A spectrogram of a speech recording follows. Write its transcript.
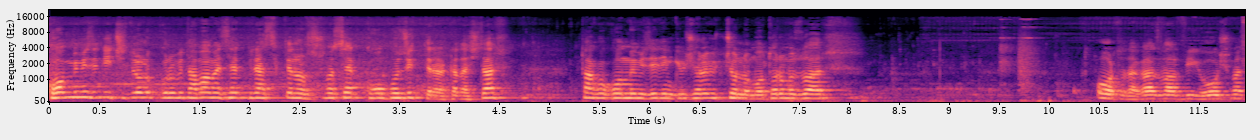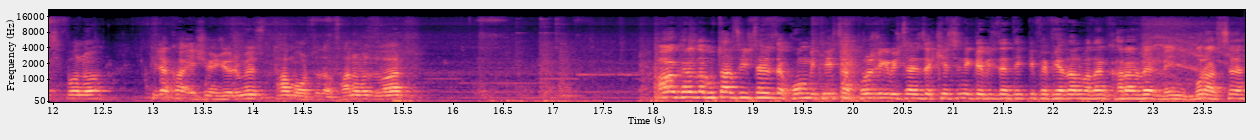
Kombimizin iç hidrolik grubu tamamen set plastikten oluşma set kompozittir arkadaşlar. Taco kombimiz dediğim gibi şöyle 3 yollu motorumuz var. Ortada gaz valfi, yoğuşma sifonu, plaka eşanjörümüz, tam ortada fanımız var. Ankara'da bu tarz işlerinizde kombi, tesisat, proje gibi işlerinizde kesinlikle bizden teklif ve fiyat almadan karar vermeyin. Burası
